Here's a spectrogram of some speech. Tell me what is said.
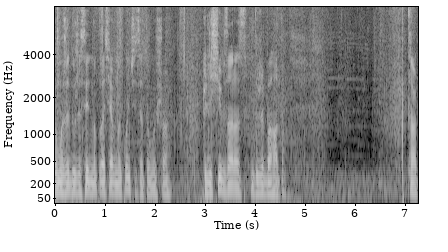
то може дуже сильно плачевно кончиться, тому що кліщів зараз дуже багато. Так.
